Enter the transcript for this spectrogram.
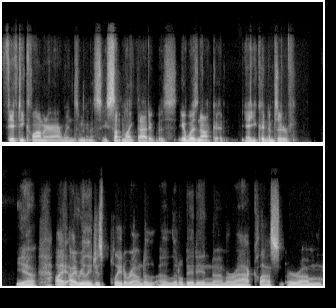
50 kilometer hour winds. I'm going to say something like that. It was it was not good. Yeah, you couldn't observe. Yeah, I, I really just played around a, a little bit in uh, Merak class or um,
